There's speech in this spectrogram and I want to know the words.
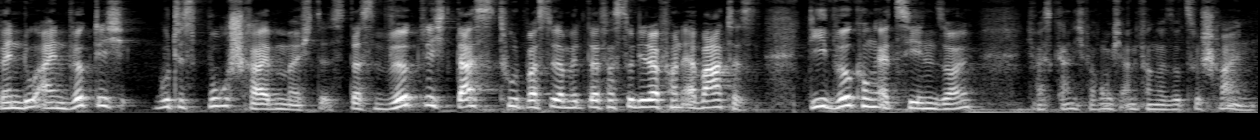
wenn du ein wirklich gutes Buch schreiben möchtest, das wirklich das tut, was du damit, was du dir davon erwartest, die Wirkung erzielen soll. Ich weiß gar nicht, warum ich anfange so zu schreien.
